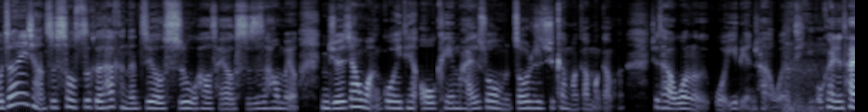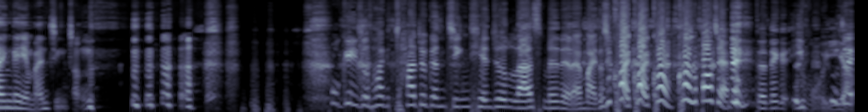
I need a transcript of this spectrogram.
我知道你想吃寿司，哥他可能只有十五号才有，十四号没有。你觉得这样晚过一天 OK 吗？还是说我们周日去干嘛干嘛干嘛？就他问了我一连串的问题，我感觉他应该也蛮紧张的。我跟你说，他他就跟今天就是 last minute 来买东西，快快快快包起来的那个一模一样。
